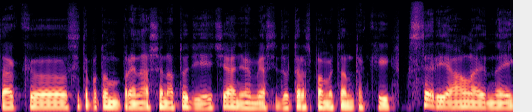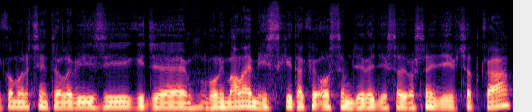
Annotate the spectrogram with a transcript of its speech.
tak e, si to potom prenáša prenáša na to dieťa. Neviem, ja si doteraz pamätám taký seriál na jednej komerčnej televízii, kde boli malé misky, také 8, 9, 10 ročné dievčatka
